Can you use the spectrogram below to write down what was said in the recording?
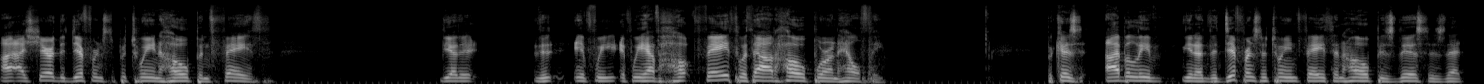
I, I shared the difference between hope and faith. The other if we if we have hope, faith without hope we're unhealthy. Because i believe you know the difference between faith and hope is this is that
